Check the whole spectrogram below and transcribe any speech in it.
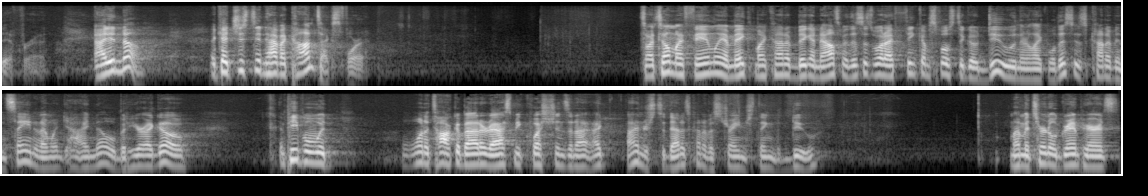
different. I didn't know. Like, I just didn't have a context for it. So I tell my family, I make my kind of big announcement. This is what I think I'm supposed to go do. And they're like, well, this is kind of insane. And I went, yeah, I know, but here I go. And people would want to talk about it or ask me questions, and I, I, I understood that. It's kind of a strange thing to do. My maternal grandparents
